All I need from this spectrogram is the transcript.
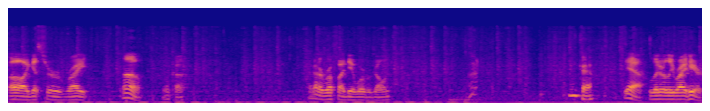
Oh, I guess you're right. Oh, okay. I got a rough idea where we're going. Okay. Yeah, literally right here.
